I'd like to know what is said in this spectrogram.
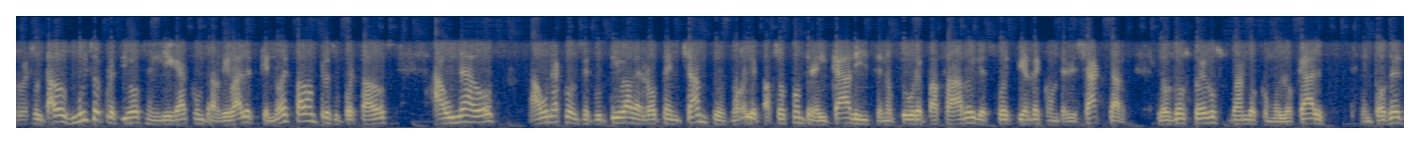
resultados muy sorpresivos en liga contra rivales que no estaban presupuestados, aunados a una consecutiva derrota en Champions, ¿no? Le pasó contra el Cádiz en octubre pasado y después pierde contra el Shakhtar, los dos juegos jugando como local. Entonces,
